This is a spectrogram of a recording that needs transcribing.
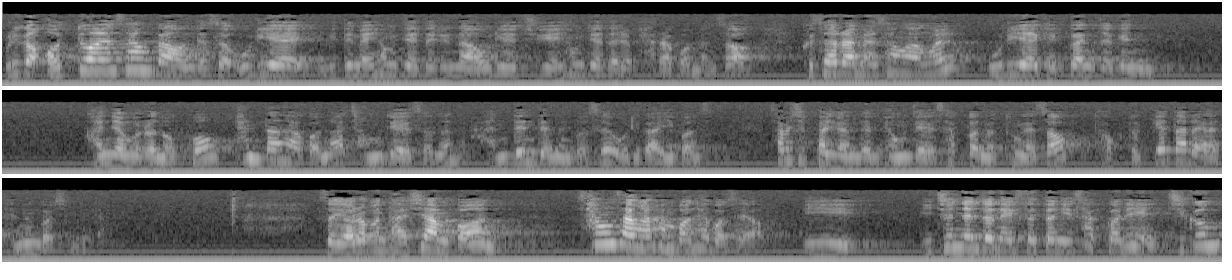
우리가 어떠한 상 가운데서 우리의 믿음의 형제들이나 우리의 주위의 형제들을 바라보면서 그 사람의 상황을 우리의 객관적인 관념으로 놓고 판단하거나 정죄해서는 안 된다는 것을 우리가 이번 38년 된 병제의 사건을 통해서 더욱더 깨달아야 되는 것입니다. 그래서 여러분 다시 한번 상상을 한번 해보세요. 이 2000년 전에 있었던 이 사건이 지금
